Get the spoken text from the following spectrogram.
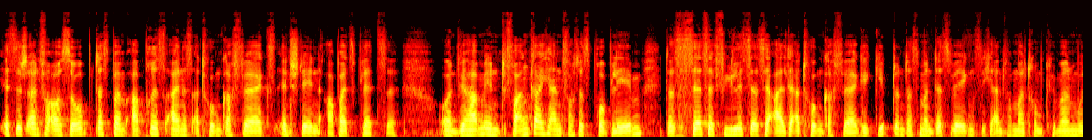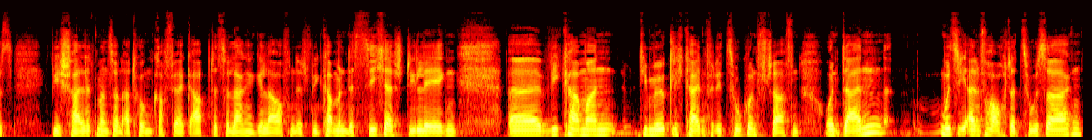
es ist einfach auch so, dass beim Abriss eines Atomkraftwerks entstehen Arbeitsplätze. Und wir haben in Frankreich einfach das Problem, dass es sehr, sehr viele, sehr, sehr alte Atomkraftwerke gibt und dass man deswegen sich einfach mal drum kümmern muss, wie schaltet man so ein Atomkraftwerk ab, das so lange gelaufen ist, wie kann man das sicher stilllegen, äh, wie kann man die Möglichkeiten für die Zukunft schaffen. Und dann muss ich einfach auch dazu sagen,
